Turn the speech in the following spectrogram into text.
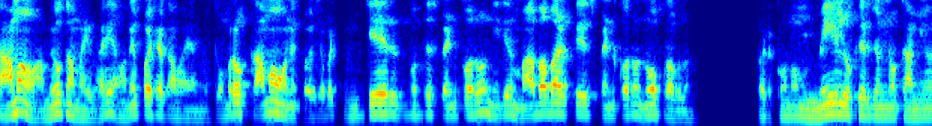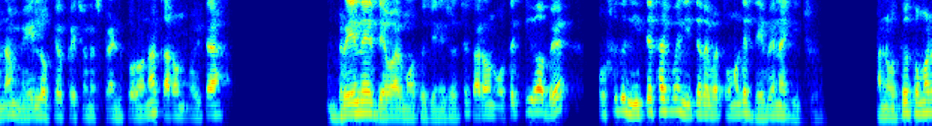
কামাও, আমিও কামাই ভাই, অনেক পয়সা কামাই আমি। তোমরাও কামাও অনেক পয়সা বাট নিজের মধ্যে স্পেন্ড করো, নিজের মা বাবাকে স্পেন্ড করো নো প্রবলেম বাট কোনো মেয়ে লোকের জন্য কামিও না, মেয়ে লোকের পেছনে স্পেন্ড করো না, কারণ ওইটা ড্রেনে দেওয়ার মতো জিনিস হচ্ছে। কারণ ওতে কি হবে, ও শুধু নিতে থাকবে নিতে থাকবে, তোমাকে দেবে না কিছু। মানে ওতেও তোমার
